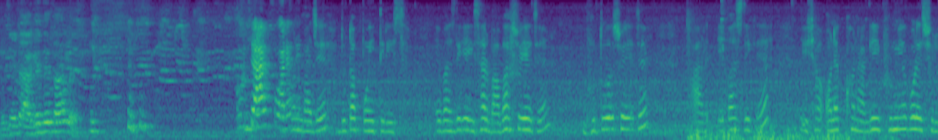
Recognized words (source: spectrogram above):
বলছি এটা আগে দে তাহলে। এখন বাজে দুটা পঁয়ত্রিশ। এপাশ দিকে ঈশার বাবা শুয়েছে ভূতুও শুয়েছে। আর এপাশ দিকে ঈশা অনেকক্ষণ আগেই ঘুমিয়ে পড়েছিল।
